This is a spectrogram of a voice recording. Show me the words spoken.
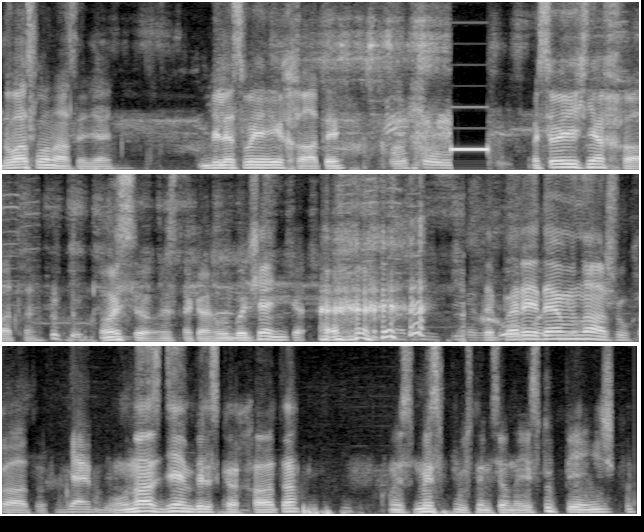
два слона сидять біля своєї хати. Ось їхня хата. Ось ось така глибоченька. Тепер йдемо в нашу хату. У нас дембельська хата. Ось ми спустимося в неї ступенечку.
